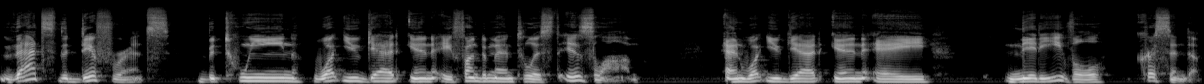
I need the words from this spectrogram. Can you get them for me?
That's the difference between what you get in a fundamentalist Islam and what you get in a medieval Christendom.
